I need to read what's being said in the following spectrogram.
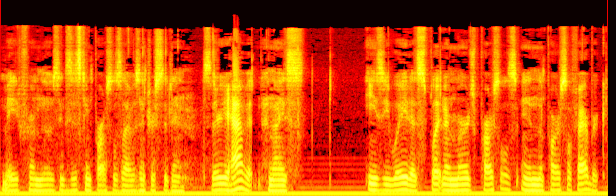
made from those existing parcels I was interested in. So there you have it, a nice easy way to split and merge parcels in the parcel fabric.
